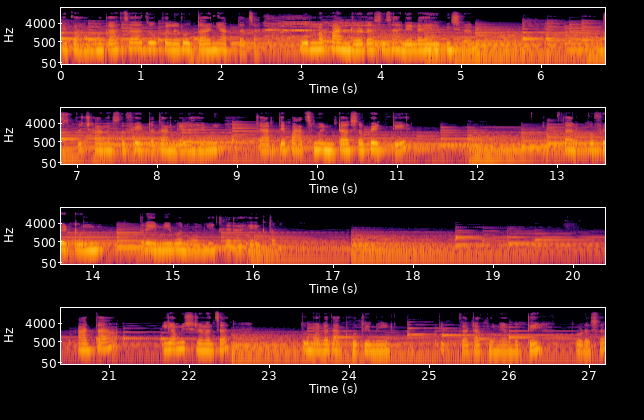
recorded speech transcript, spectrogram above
हे पहा मगाचा जो कलर होता आणि आत्ताचा पूर्ण पांढरट असं झालेलं आहे हे मिश्रण. मस्त छान असं फेटत आणलेलं आहे मी. चार ते पाच मिनटं असं फेटते. सारखं फेटून क्रेमी बनवून घेतलेलं आहे एकदम. आता या मिश्रणाचा तुम्हाला दाखवते मी. टिपका टाकून यामध्ये थोडंसं.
